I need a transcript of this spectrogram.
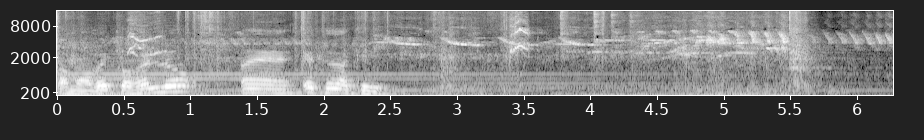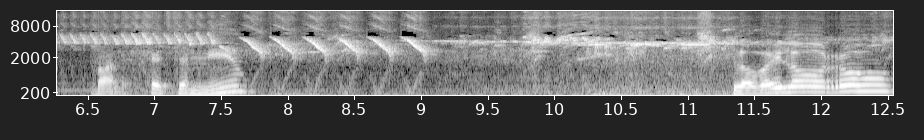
Vamos a ver, cogerlo. Eh, este de aquí. Vale, este es mío. ¿Lo veis los rojos?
